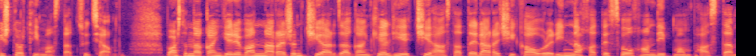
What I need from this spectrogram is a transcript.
միջնորդի մասնակցությամբ։ Պաշտոնական Երևանն առայժմ չի արձագանքել եւ չի հաստատել առաջիկա օրերին նախատեսվող հանդիպման փաստը։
